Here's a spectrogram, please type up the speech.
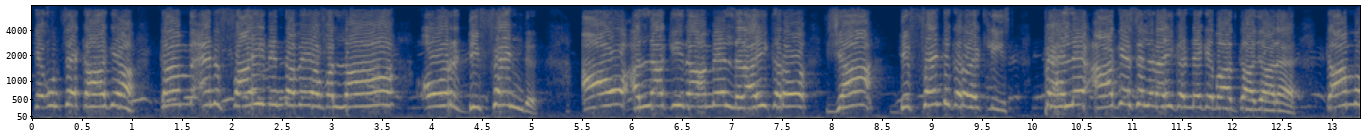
کہ ان سے کہا گیا come and fight in the way of Allah اور ڈیفینڈ آؤ اللہ کی راہ میں لڑائی کرو یا ڈیفینڈ کرو ایٹ لیسٹ پہلے آگے سے لڑائی کرنے کے بعد کہا جا رہا ہے۔ کم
